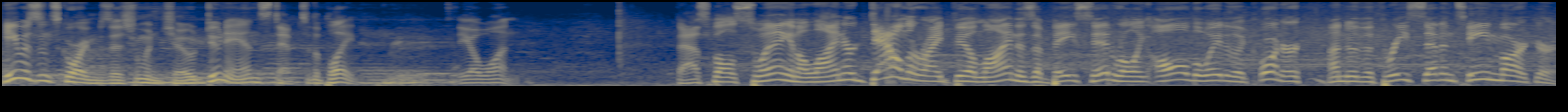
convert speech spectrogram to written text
He was in scoring position when Joe Dunand stepped to the plate. The 0 1. Fastball swing and a liner down the right field line as a base hit rolling all the way to the corner under the 317 marker.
